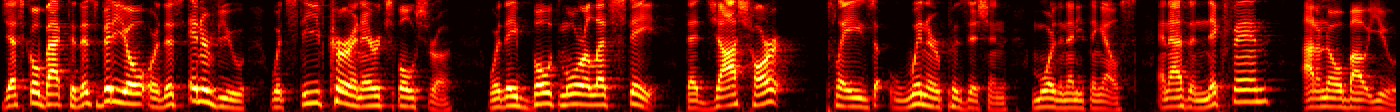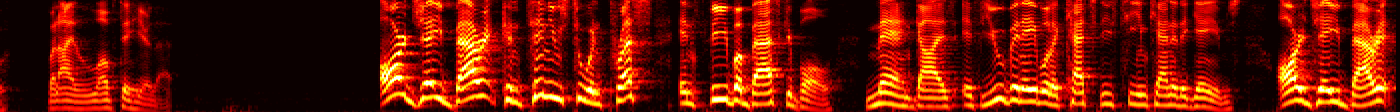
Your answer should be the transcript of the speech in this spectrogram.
just go back to this video or this interview with Steve Kerr and Erik Spoelstra, where they both more or less state that Josh Hart plays winner position more than anything else. And as a Knick fan, I don't know about you, but I love to hear that. RJ Barrett continues to impress in FIBA basketball. Man, guys, if you've been able to catch these Team Canada games, RJ Barrett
